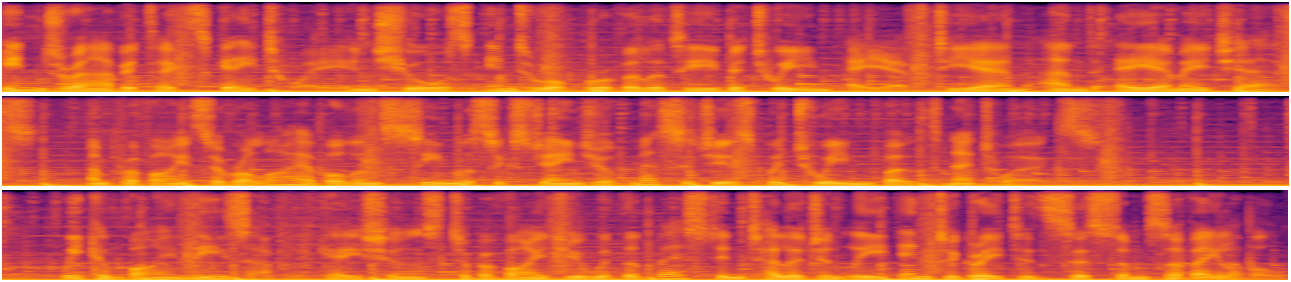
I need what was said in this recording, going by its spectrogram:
Indra Avitec's gateway ensures interoperability between AFTN and AMHS and provides a reliable and seamless exchange of messages between both networks. We combine these applications to provide you with the best intelligently integrated systems available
